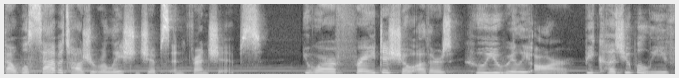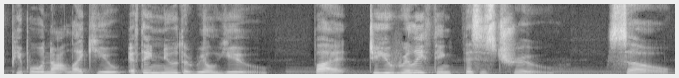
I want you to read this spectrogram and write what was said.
that will sabotage your relationships and friendships. You are afraid to show others who you really are because you believe people would not like you if they knew the real you. But do you really think this is true? So,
